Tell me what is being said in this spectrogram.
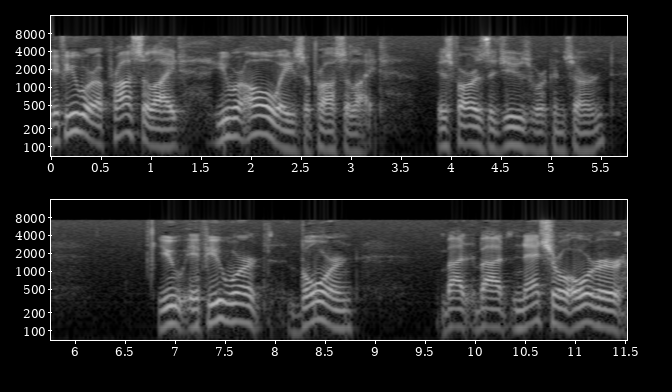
if you were a proselyte, you were always a proselyte as far as the Jews were concerned. You, if you weren't born by by natural order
